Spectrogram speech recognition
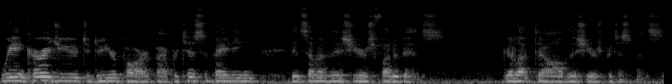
We encourage you to do your part by participating in some of this year's fun events. Good luck to all of this year's participants.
